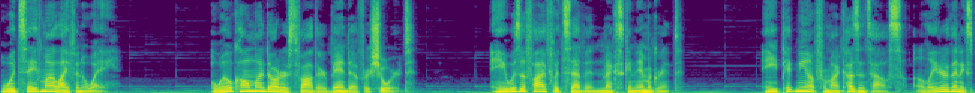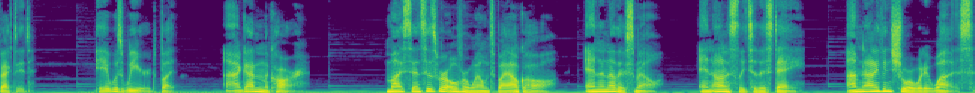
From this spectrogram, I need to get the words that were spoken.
would save my life in a way. We'll call my daughter's father Banda for short. He was a 5 foot 7 Mexican immigrant. He picked me up from my cousin's house uh, later than expected. It was weird, but I got in the car my senses were overwhelmed by alcohol and another smell, and honestly, to this day, I'm not even sure what it was.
